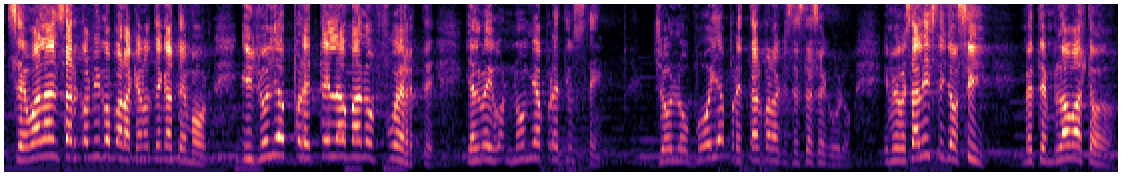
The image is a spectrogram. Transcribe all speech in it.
se va a lanzar conmigo para que no tenga temor. Y yo le apreté la mano fuerte. Y él me dijo, no me apriete usted. Yo lo voy a apretar para que usted esté seguro. Y me dijo, ¿está listo? Y yo sí, me temblaba todo.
